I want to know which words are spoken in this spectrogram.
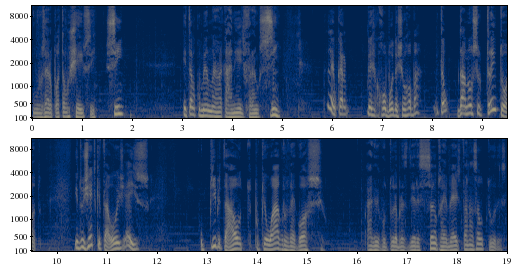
os aeroportos estavam cheios, sim. Sim. E estava comendo mais uma carninha de frango, sim. Aí o cara roubou, deixou roubar. Então, danou-se o trem todo. E do jeito que está hoje, é isso. O PIB está alto porque o agronegócio, a agricultura brasileira, esse santo remédio, está nas alturas.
